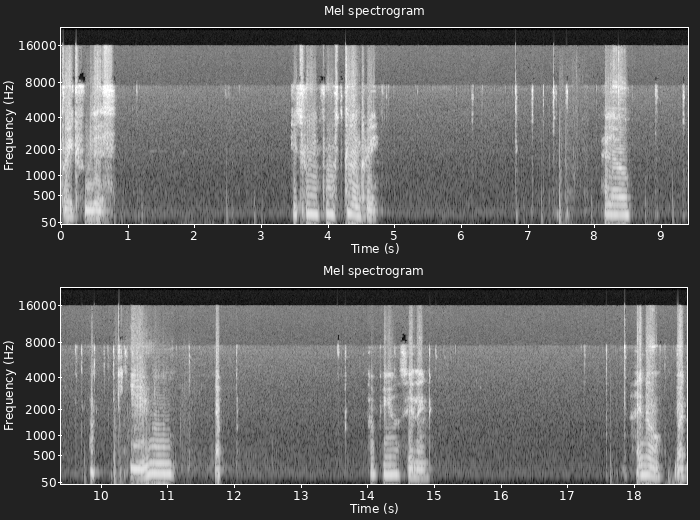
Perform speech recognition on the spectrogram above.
break through this. It's reinforced concrete. Hello. Fuck you. Yep. Something in the ceiling. I know, but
